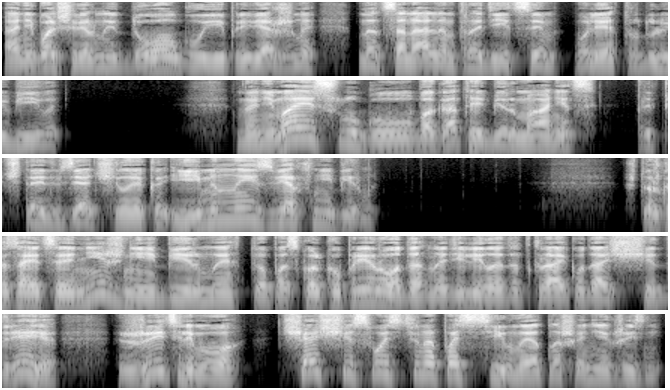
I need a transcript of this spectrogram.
Они больше верны долгу и привержены национальным традициям, более трудолюбивы. Нанимая слугу, богатый бирманец предпочитает взять человека именно из Верхней Бирмы. Что же касается Нижней Бирмы, то поскольку природа наделила этот край куда щедрее, жителям его чаще свойственно пассивное отношение к жизни.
